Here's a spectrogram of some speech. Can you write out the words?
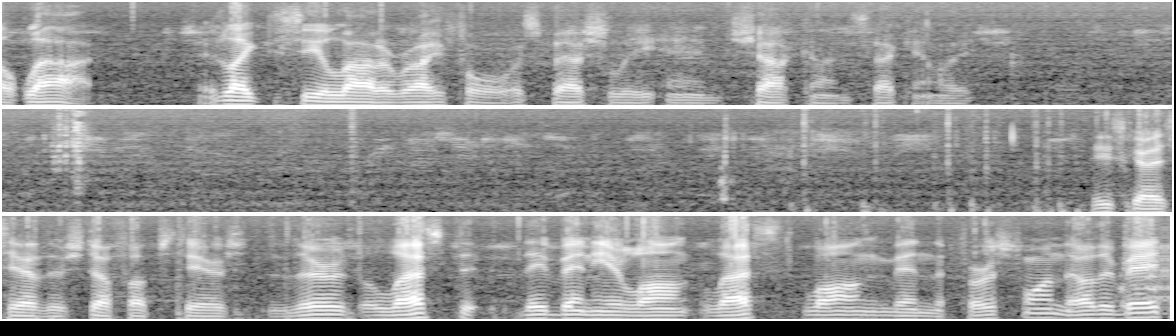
a lot. I'd like to see a lot of rifle, especially, and shotgun, secondly. These guys have their stuff upstairs. They're less. They've been here long, less long than the first one, the other base,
